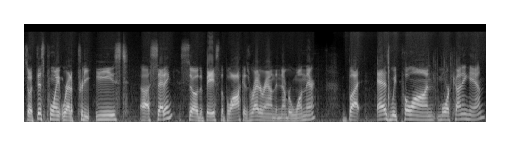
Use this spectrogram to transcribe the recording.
So at this point, we're at a pretty eased uh, setting. So the base of the block is right around the number one there. But as we pull on more Cunningham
